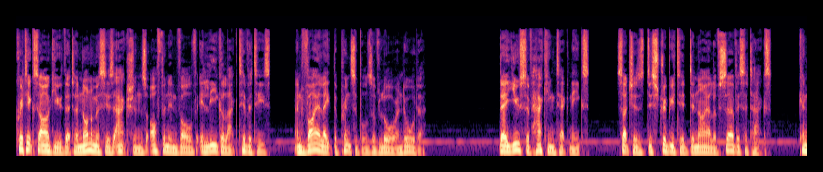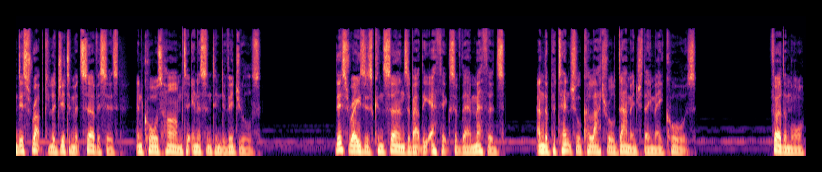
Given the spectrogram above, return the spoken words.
critics argue that Anonymous's actions often involve illegal activities and violate the principles of law and order. Their use of hacking techniques, such as distributed denial of service attacks, can disrupt legitimate services and cause harm to innocent individuals. This raises concerns about the ethics of their methods and the potential collateral damage they may cause. Furthermore,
